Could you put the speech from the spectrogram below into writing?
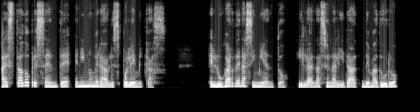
ha estado presente en innumerables polémicas. El lugar de nacimiento y la nacionalidad de Maduro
